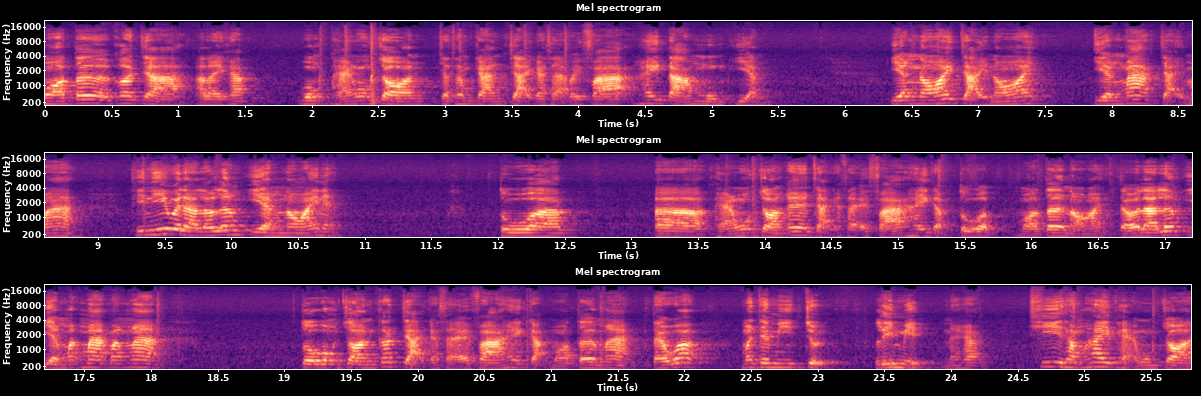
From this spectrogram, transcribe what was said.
มอเตอร์ก็จะอะไรครับวงแผงวงจรจะทำการจ่ายกระแสไฟฟ้าให้ตามมุมเอียง เอียงน้อยจ่ายน้อย เอียงมากจ่ายมาก ทีนี้เวลาเราเริ่มเอียงน้อยเนี่ยตัวแผงวงจรก็จะจ่ายกระแสไฟฟ้าให้กับตัวมอเตอร์น้อย แต่เวลาเริ่มเอียงมากๆมากๆตัววงจรก็จ่ายกระแสไฟฟ้าให้กับมอเตอร์มาก แต่ว่ามันจะมีจุด ลิมิตนะครับที่ทำให้แผงวงจร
